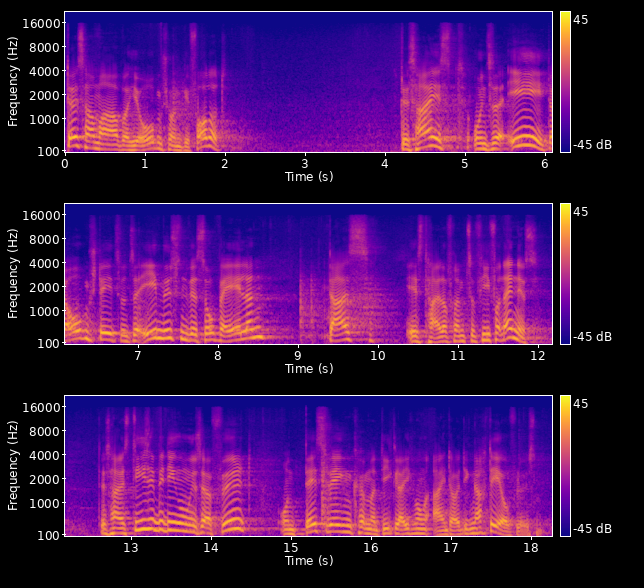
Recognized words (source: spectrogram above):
Das haben wir aber hier oben schon gefordert. Das heißt, unser E, da oben steht es, unser E müssen wir so wählen, dass es teilerfremd zu Phi von n ist. Das heißt, diese Bedingung ist erfüllt und deswegen können wir die Gleichung eindeutig nach D auflösen.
